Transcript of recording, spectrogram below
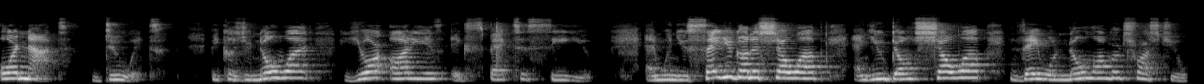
or not, do it because you know what? Your audience expect to see you. And when you say you're going to show up and you don't show up, they will no longer trust you.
